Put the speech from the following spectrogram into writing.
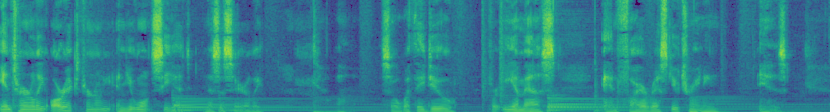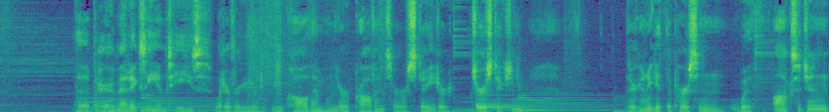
internally or externally, and you won't see it necessarily. Uh, so, what they do for EMS and fire rescue training is the paramedics, EMTs, whatever you, you call them in your province or state or jurisdiction, they're going to get the person with oxygen,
